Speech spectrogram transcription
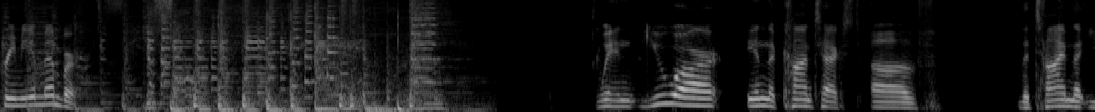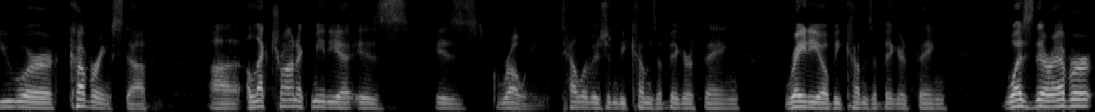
premium member. When you are in the context of the time that you were covering stuff, uh, electronic media is is growing. Television becomes a bigger thing. Radio becomes a bigger thing. Was there ever,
